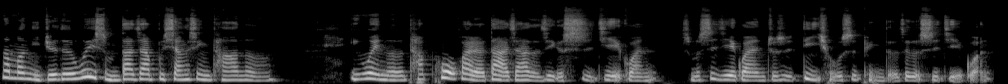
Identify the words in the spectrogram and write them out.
那么，你觉得为什么大家不相信他呢？因为呢，他破坏了大家的这个世界观。什么世界观？就是地球是平的这个世界观。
